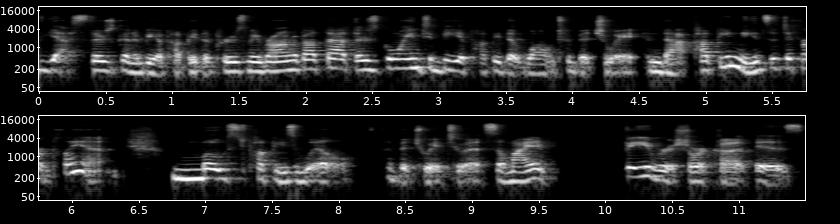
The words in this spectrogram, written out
yes, there's going to be a puppy that proves me wrong about that. There's going to be a puppy that won't habituate, and that puppy needs a different plan. Most puppies will habituate to it. So, my favorite shortcut is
